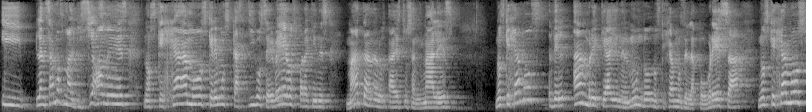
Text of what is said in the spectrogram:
y lanzamos maldiciones, nos quejamos, queremos castigos severos para quienes matan a, a estos animales. Nos quejamos del hambre que hay en el mundo, nos quejamos de la pobreza, nos quejamos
